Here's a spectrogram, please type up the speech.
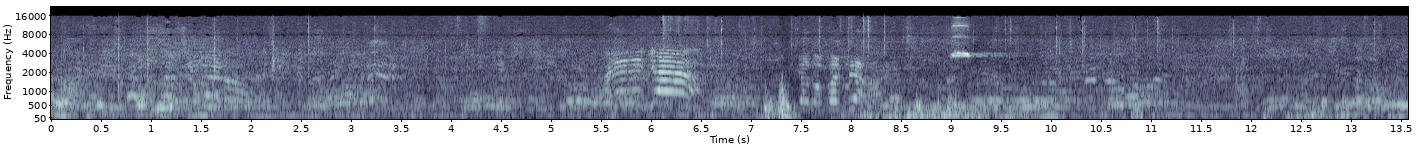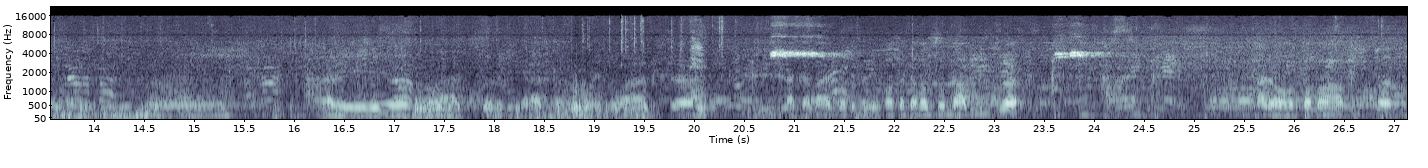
Alors, pénalité sur deux. Les gars, on va pas le faire. Allez, on l'axe, le décalage par la droite. L'arbitre. Alors, arbitre.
